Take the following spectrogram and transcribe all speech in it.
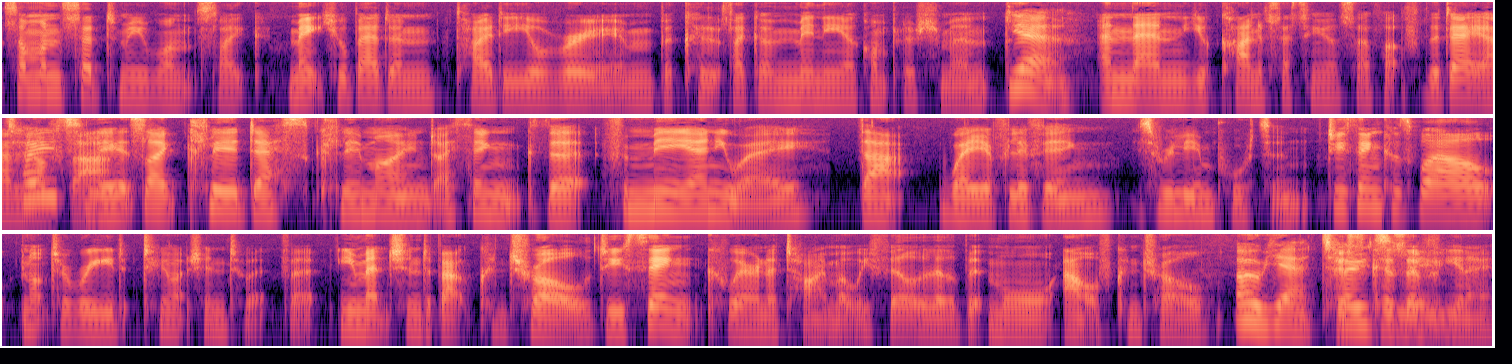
Someone said to me once, like, make your bed and tidy your room because it's like a mini accomplishment. Yeah. And then you're kind of setting yourself up for the day. I love Totally. that. It's like clear desk, clear mind. I think that for me anyway, that way of living is really important. Do you think as well, not to read too much into it, but you mentioned about control. Do you think we're in a time where we feel a little bit more out of control? Oh yeah, Just totally. because of, you know,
